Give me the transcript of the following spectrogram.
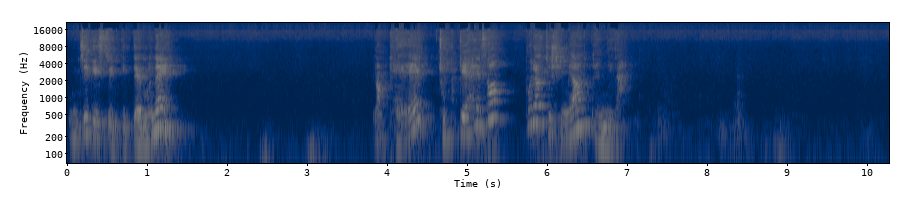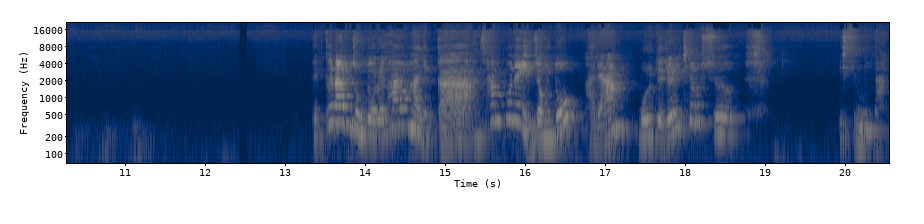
움직일 수 있기 때문에 이렇게 좁게 해서 뿌려주시면 됩니다. (100g) 정도를 사용하니까 한 (3분의 2) 정도 가량 몰드를 채울 수 있습니다.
